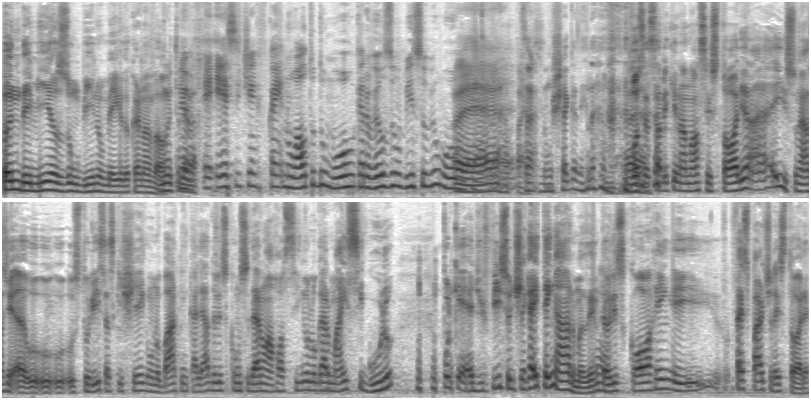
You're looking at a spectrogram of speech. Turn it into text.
pandemia zumbi no meio do carnaval. Muito Meu, legal. esse tinha que ficar no alto do morro, quero ver o zumbi subir o morro. É, cara. rapaz. Tá, não chega nem na. Você sabe que na nossa história é isso, né? Os turistas que chegam no barco encalhado, eles consideram a Rocinha o lugar mais seguro, porque é difícil de chegar e tem armas. Então eles correm e faz parte da história.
